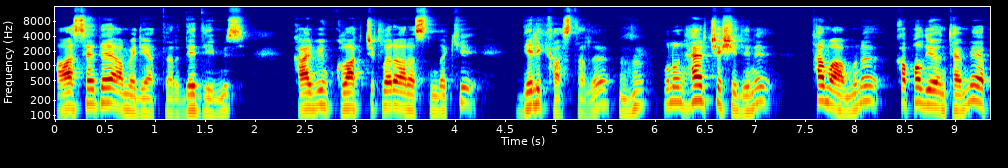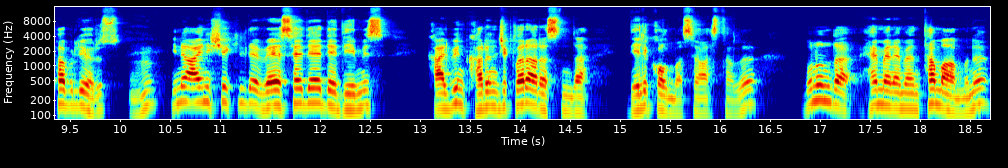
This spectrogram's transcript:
ASD ameliyatları dediğimiz kalbin kulakçıkları arasındaki delik hastalığı. Hı hı. Bunun her çeşidini tamamını kapalı yöntemle yapabiliyoruz. Hı hı. Yine aynı şekilde VSD dediğimiz kalbin karıncıkları arasında delik olması hastalığı. Bunun da hemen hemen tamamını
